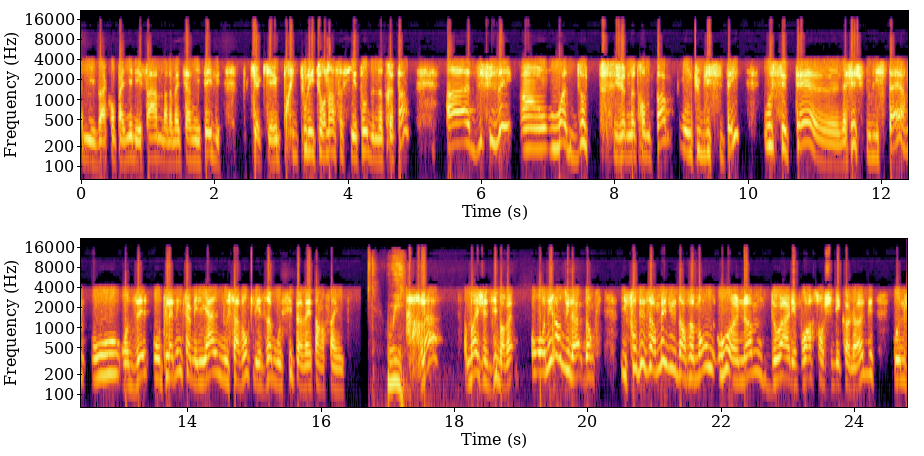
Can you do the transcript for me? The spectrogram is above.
qui va accompagner les femmes dans la maternité, qui a pris tous les tournants sociétaux de notre temps, a diffusé en mois d'août, si je ne me trompe pas, une publicité où c'était euh, la fiche publicitaire où on disait au planning familial, nous savons que les hommes aussi peuvent être enceintes. Oui. Alors là, moi, je dis, bon, ben, on est rendu là. Donc, il faut désormais vivre dans un monde où un homme doit aller voir son gynécologue, où une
